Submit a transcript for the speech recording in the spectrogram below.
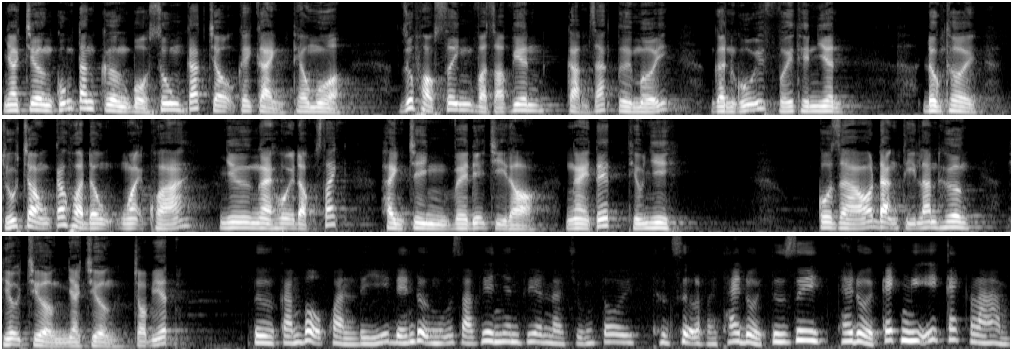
nhà trường cũng tăng cường bổ sung các chậu cây cảnh theo mùa, giúp học sinh và giáo viên cảm giác tươi mới, gần gũi với thiên nhiên. Đồng thời, chú trọng các hoạt động ngoại khóa như ngày hội đọc sách, hành trình về địa chỉ đỏ, ngày Tết thiếu nhi. Cô giáo Đặng Thị Lan Hương, hiệu trưởng nhà trường cho biết từ cán bộ quản lý đến đội ngũ giáo viên nhân viên là chúng tôi thực sự là phải thay đổi tư duy thay đổi cách nghĩ cách làm.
